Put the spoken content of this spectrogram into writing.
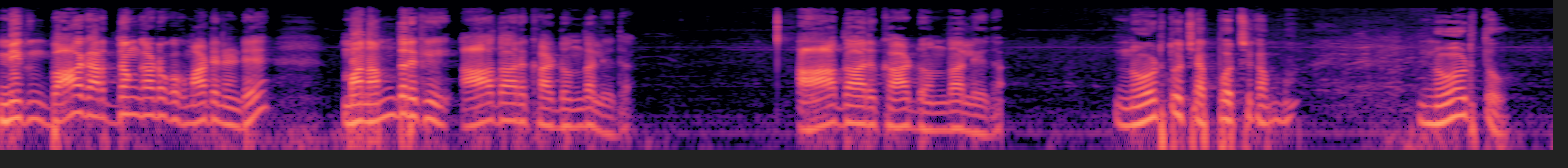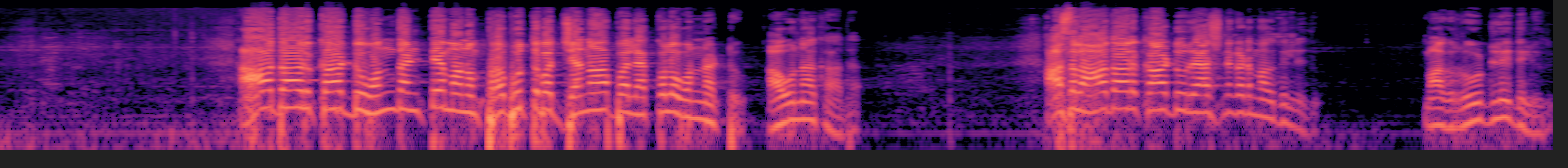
మీకు బాగా అర్థం కావడం ఒక మాట ఏంటంటే మనందరికీ ఆధార్ కార్డు ఉందా లేదా? ఆధార్ కార్డు ఉందా లేదా? నోటుతో చెప్పొచ్చు కమ్మా నోటుతో. ఆధార్ కార్డు ఉందంటే మనం ప్రభుత్వ జనాభా లెక్కలో ఉన్నట్టు. అవునా కాదా? అసలు ఆధార్ కార్డు రేషన్ కార్డు మాకు తెలియదు మాకు రూట్లే తెలియదు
